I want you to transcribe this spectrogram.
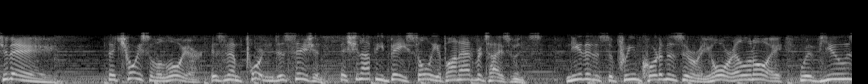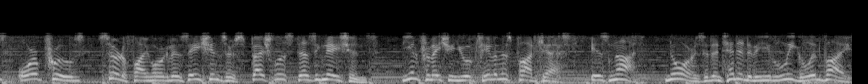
today. The choice of a lawyer is an important decision that should not be based solely upon advertisements. Neither the Supreme Court of Missouri or Illinois reviews or approves certifying organizations or specialist designations. The information you obtain on this podcast is not, nor is it intended to be legal advice.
